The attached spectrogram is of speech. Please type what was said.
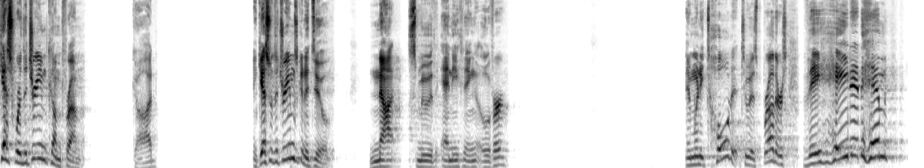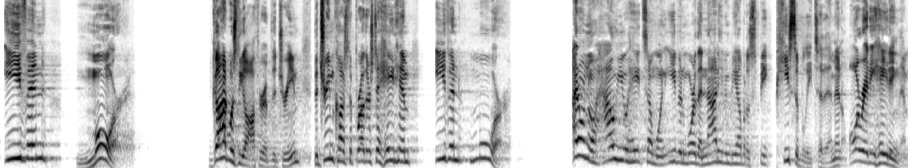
Guess where the dream come from? God. And guess what the dream's going to do? Not smooth anything over. And when he told it to his brothers, they hated him even more. God was the author of the dream. The dream caused the brothers to hate him even more. I don't know how you hate someone even more than not even being able to speak peaceably to them and already hating them.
